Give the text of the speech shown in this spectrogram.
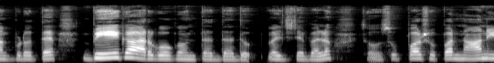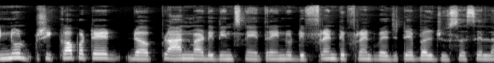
ಆಗಿಬಿಡುತ್ತೆ. ಬೇಗ ಅರ್ಗೋಗೋವಂಥದ್ದು ಅದು ವೆಜಿಟೇಬಲು ಸೊ ಸೂಪರ್ ಸೂಪರ್ ನಾನು ಇನ್ನೂ ಸಿಕ್ಕಾಪಟ್ಟೆ ಪ್ಲ್ಯಾನ್ ಮಾಡಿದ್ದೀನಿ ಸ್ನೇಹಿತರೆ, ಇನ್ನೂ ಡಿಫ್ರೆಂಟ್ ಡಿಫ್ರೆಂಟ್ ವೆಜಿಟೇಬಲ್ ಜ್ಯೂಸಸ್ ಎಲ್ಲ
